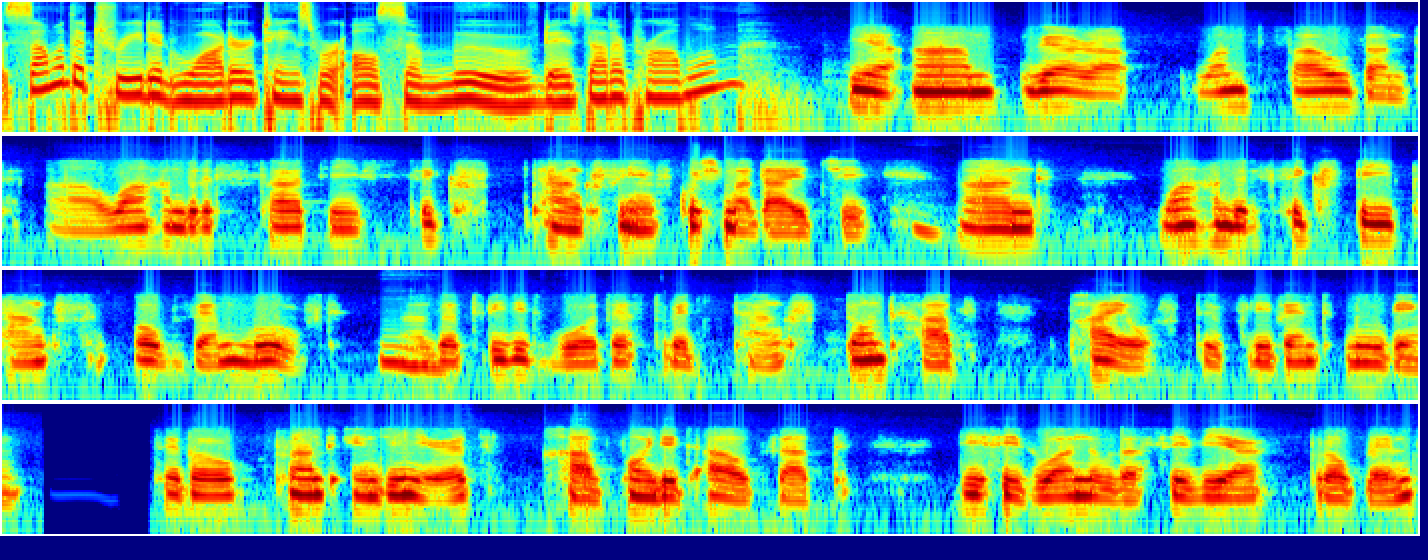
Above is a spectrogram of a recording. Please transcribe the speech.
some of the treated water tanks were also moved. Is that a problem? Yeah, um, there are 1,136 uh, tanks in Fukushima Daiichi, mm. and 160 tanks of them moved. Mm. Uh, the treated water storage tanks don't have piles to prevent moving. Several plant engineers have pointed out that this is one of the severe problems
